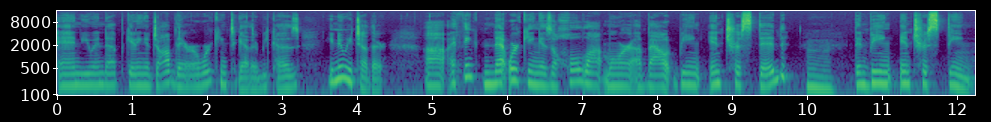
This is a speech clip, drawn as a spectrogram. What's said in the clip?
and you end up getting a job there or working together because you knew each other. Uh, I think networking is a whole lot more about being interested than being interesting.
